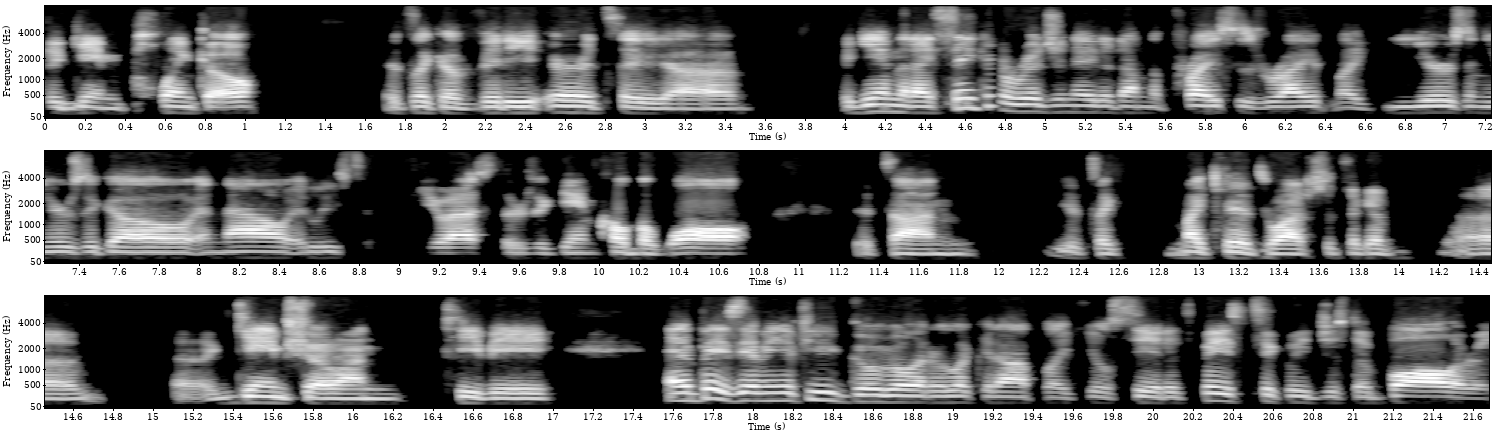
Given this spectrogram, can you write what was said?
the game Plinko? It's like a video, or it's a uh, a game that I think originated on The Price is Right like years and years ago, and now at least in the U.S. there's a game called The Wall. It's on. It's like my kids watched. It's like a, a game show on TV, and it basically, I mean, if you Google it or look it up, like you'll see it. It's basically just a ball or a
